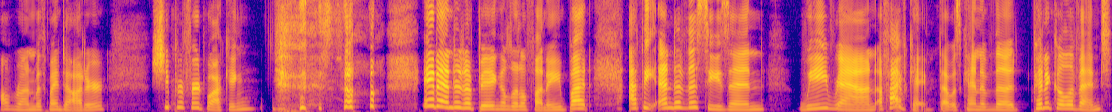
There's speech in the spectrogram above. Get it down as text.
I'll run with my daughter. She preferred walking. it ended up being a little funny. But at the end of the season, we ran a 5K. That was kind of the pinnacle event.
